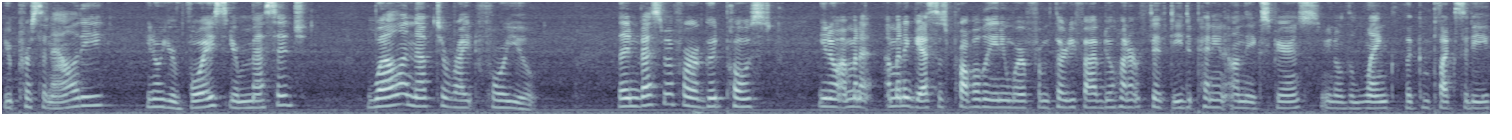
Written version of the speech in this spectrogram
your personality, you know, your voice, your message well enough to write for you. The investment for a good post, you know, I'm going to I'm going to guess is probably anywhere from 35 to 150 depending on the experience, you know, the length, the complexity,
